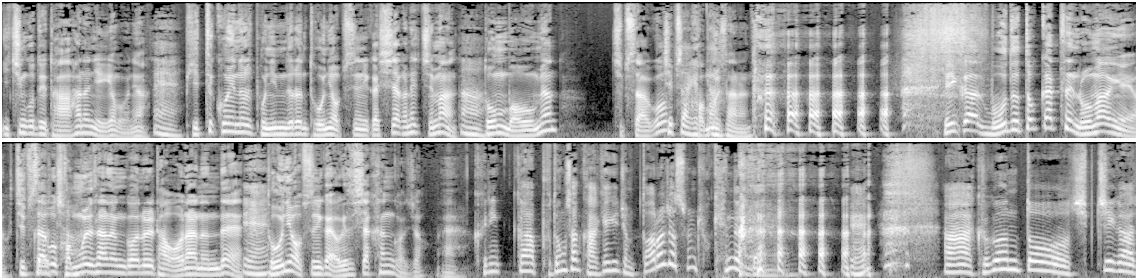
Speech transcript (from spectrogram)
이 친구들이 다 하는 얘기가 뭐냐. 네. 비트코인으로 본인들은 돈이 없으니까 시작은 했지만 어. 돈 모으면 집 사고 집 건물 사는. 그러니까 모두 똑같은 로망이에요. 집 사고 그렇죠. 건물 사는 거를 다 원하는데 예. 돈이 없으니까 여기서 시작한 거죠. 예. 그러니까 부동산 가격이 좀 떨어졌으면 좋겠는데. 예. 아, 그건 또 쉽지가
